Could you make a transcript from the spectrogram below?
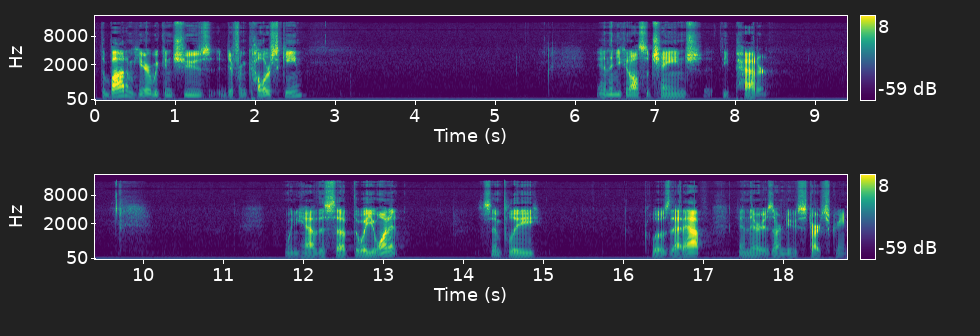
at the bottom here we can choose a different color scheme and then you can also change the pattern. You have this set up the way you want it, simply close that app and there is our new start screen.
